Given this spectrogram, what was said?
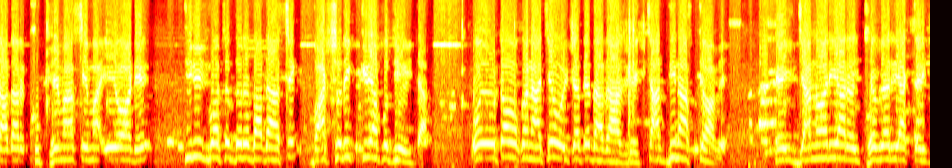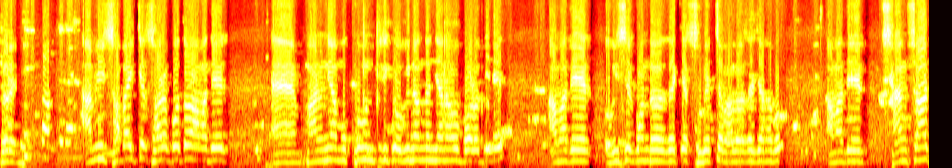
দাদার খুব ফেমাস এ ওয়ার্ডে। তিরিশ বছর ধরে দাদা আসছে বাৎসরিক ক্রীড়া প্রতিযোগিতা। ওই ওটা ওখানে আছে, ওইটাতে দাদা আসবে। চার দিন আসতে হবে। এই জানুয়ারি আর ওই ফেব্রুয়ারি এক তারিখ ধরে নিই আমি সবাইকে সর্বপ্রথম আমাদের মাননীয় মুখ্যমন্ত্রীকে অভিনন্দন জানাব বড়দিনে। আমাদের অভিষেক বন্দ্যোপাধ্যায়কে শুভেচ্ছা, ভালোবাসা জানাব। আমাদের সাংসদ,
